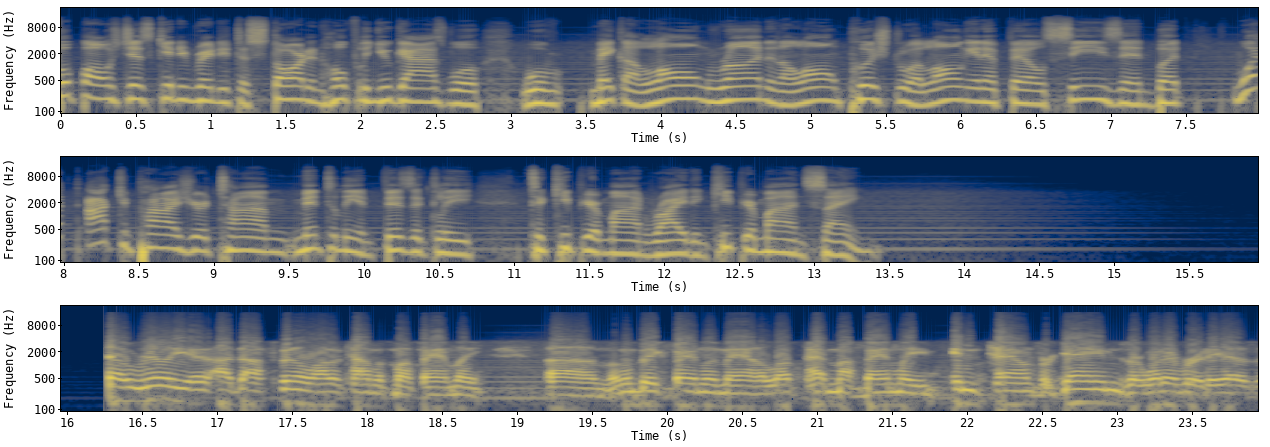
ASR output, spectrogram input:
Football is just getting ready to start, and hopefully, you guys will will make a long run and a long push through a long NFL season. But what occupies your time mentally and physically to keep your mind right and keep your mind sane? So really, uh, I, I spend a lot of time with my family. Um, I'm a big family man. I love having my family in town for games or whatever it is.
